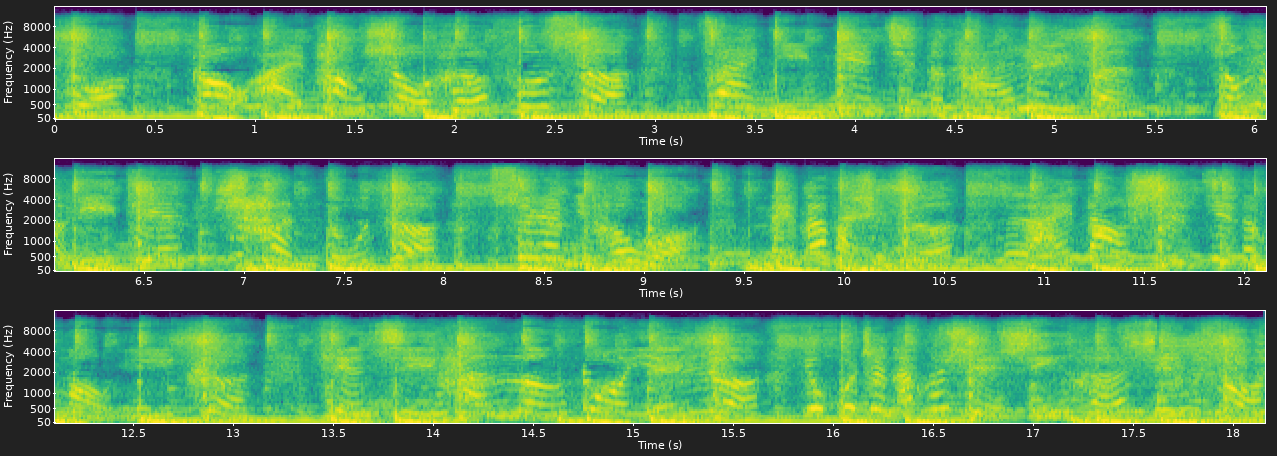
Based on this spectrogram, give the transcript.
国高矮胖瘦和肤色在你面前的台历本总有一天是很独特。虽然你和我没办法选择来到世界的某一刻天气寒冷或炎热又或者哪款血型和星座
